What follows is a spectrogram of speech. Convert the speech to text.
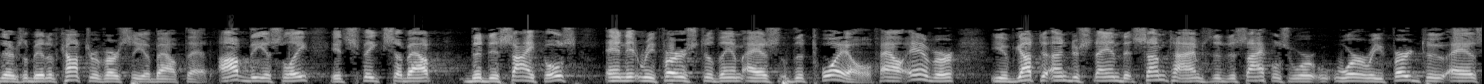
there's a bit of controversy about that. Obviously, it speaks about the disciples and it refers to them as the twelve. However, you've got to understand that sometimes the disciples were, were referred to as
